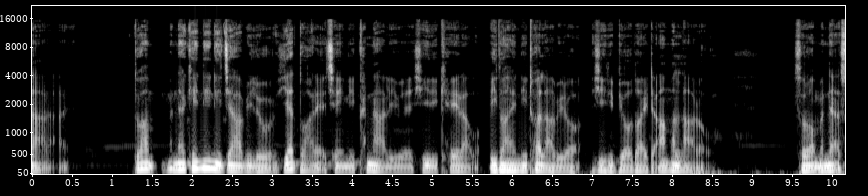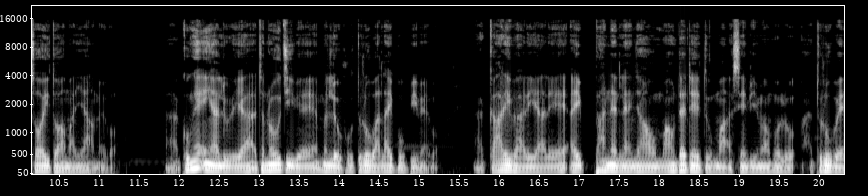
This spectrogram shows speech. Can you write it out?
လှတာသူကမနက်ခင်းနေနေကြပြီလို့ရက်သွားတဲ့အချိန်လေးခဏလေးပဲရေဒီခဲတာပေါ့ပြီးသွားရင်နေထွက်လာပြီးတော့ရေဒီပျော်သွားရင်တအားမလှတော့ဆိုတော့မနက်အစောကြီးသွားမှရမယ်ပေါ့အာကိုငဲအိမ်ရလူတွေကကျွန်တော်တို့ကြည့်ပဲမလုပ်ဘူးသူတို့ပါလိုက်ပို့ပြီးမယ်ပေါ့အာ ကားတွေဘာတွေကလည်းအဲ့ဘာနဲ့လမ်းကြောင်းကိုမောင်းတက်တဲ့သူမှအဆင်ပြေမှာမဟုတ်လို့သူတို့ပဲ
